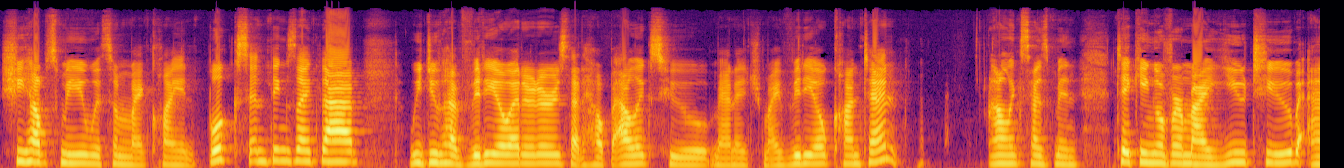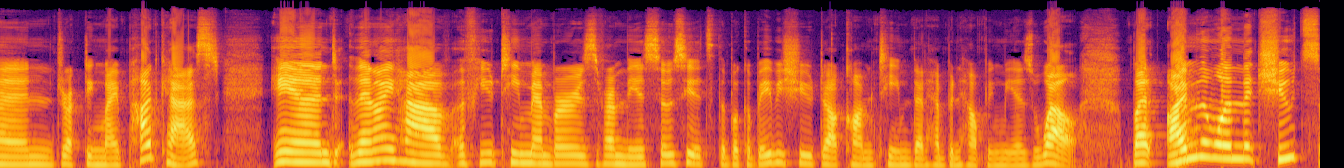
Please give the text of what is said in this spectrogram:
She helps me with some of my client books and things like that. We do have video editors that help Alex who manage my video content. Alex has been taking over my YouTube and directing my podcast. And then I have a few team members from the Associates, the bookababyshoot.com team that have been helping me as well. But I'm the one that shoots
